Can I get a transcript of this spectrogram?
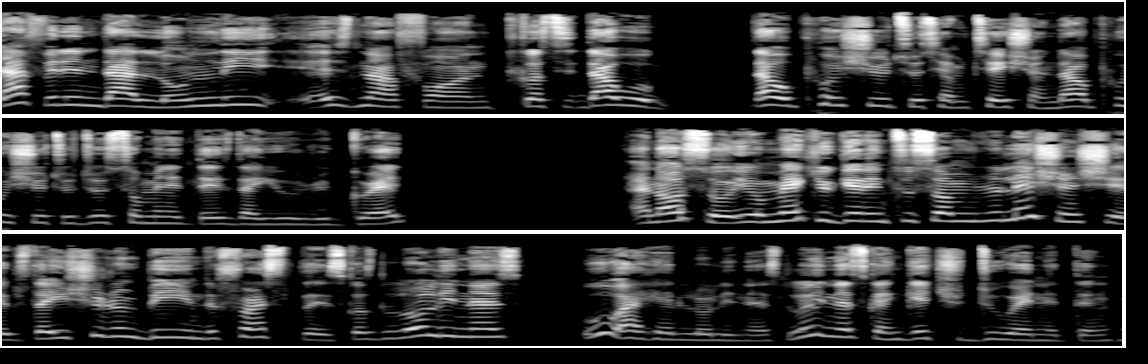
that feeling that lonely is not fun because that will that will push you to temptation. That will push you to do so many things that you regret. And also it'll make you get into some relationships that you shouldn't be in the first place. Because loneliness, ooh, I hate loneliness. Loneliness can get you do anything.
